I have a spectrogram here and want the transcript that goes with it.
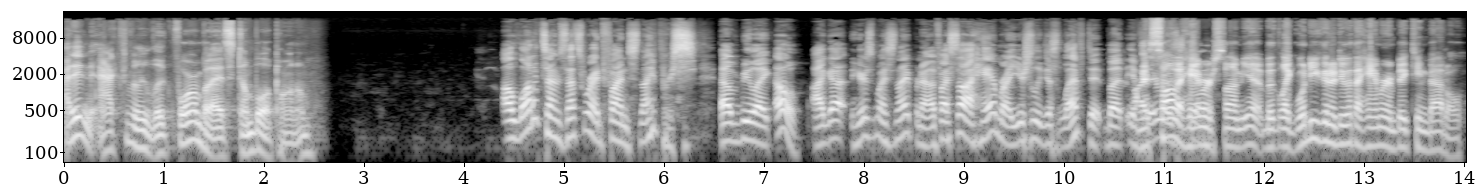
I didn't actively look for them, but I'd stumble upon them. A lot of times that's where I'd find snipers. I would be like, "Oh, I got here's my sniper now." If I saw a hammer, I usually just left it. But if i saw the hammer some yeah but like what are you going to do with a hammer in big team battle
